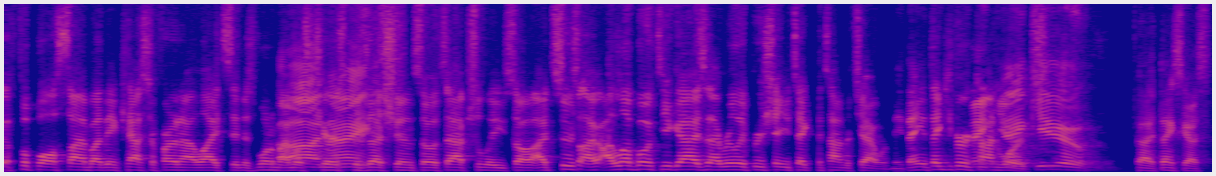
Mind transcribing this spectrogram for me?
a football signed by the cast of Friday Night Lights, and it's one of my Ah, most cherished nice. possessions. So it's absolutely so. I seriously, I, I love both of you guys, and I really appreciate you taking the time to chat with me. Thank, thank you for your Thank kind you. words. Thank you. All right, thanks, guys.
